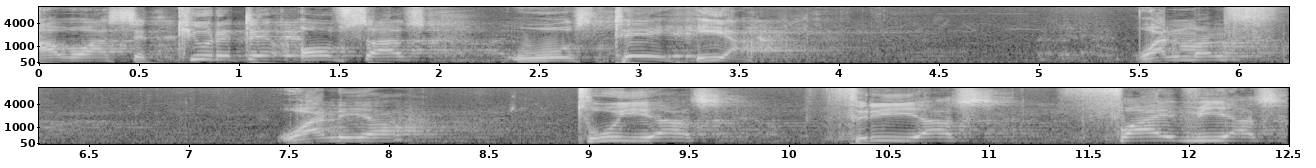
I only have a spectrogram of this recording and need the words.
Our security officers will stay here one month, one year, two years, three years, five years,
